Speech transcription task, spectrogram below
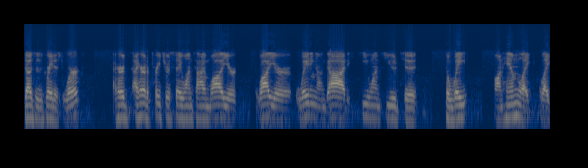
does His greatest work. I heard I heard a preacher say one time while you're while you're waiting on God, He wants you to to wait on Him like like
